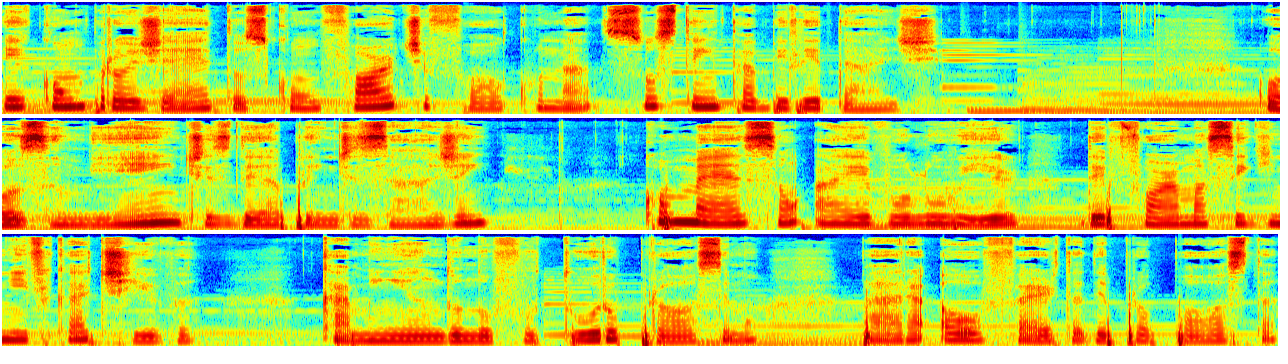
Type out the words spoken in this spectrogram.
e com projetos com forte foco na sustentabilidade. Os ambientes de aprendizagem começam a evoluir de forma significativa, caminhando no futuro próximo para a oferta de proposta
